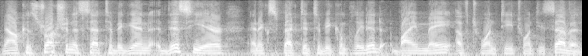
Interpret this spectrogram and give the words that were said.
Now, construction is set to begin this year and expected to be completed by May of 2027.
